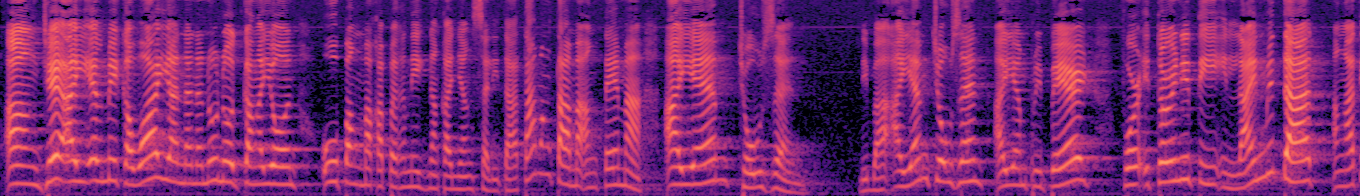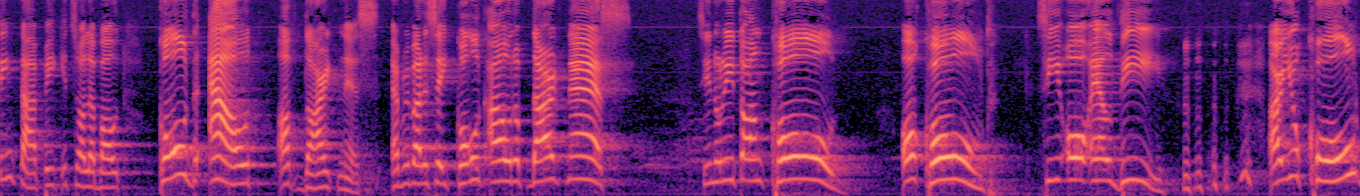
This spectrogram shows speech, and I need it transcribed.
ang JIL May Kawayan na nanonood ka ngayon upang makapakinig ng kanyang salita. Tamang-tama ang tema, I am chosen. Di ba? I am chosen, I am prepared for eternity. In line with that, ang ating topic, it's all about called out of darkness. Everybody say, called out of darkness. Sino rito ang cold? O cold? C-O-L-D. Are you cold?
